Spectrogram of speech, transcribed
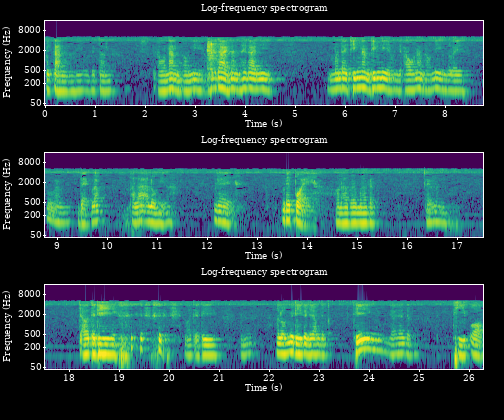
ไปตันบางทีไปตัน เอานั่นเอานี่เอาให้ได้นั่นให้ได้นี่ มันได้ทิ้งนั่นทิ้งนี่เอานั่นเอานี่มันอะไรมันแบกรับภาระอารมณ์อีกไม่ได้ไม่ได้ปล่อยภาวนาไปมากันแต่มันจะเอาแต่ดีเอาแต่ดีอารมณ์ไม่ดีก็พยายามจะทิ้งพยายามจะถีบออก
